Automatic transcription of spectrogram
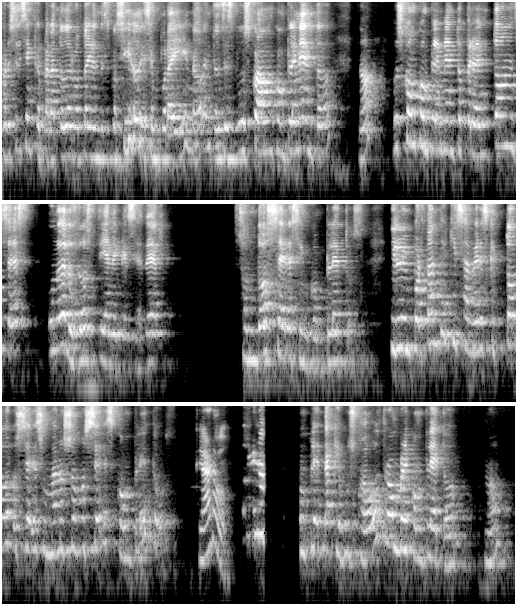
por eso dicen que para todo roto hay un descosido, dicen por ahí, ¿no? Entonces busco a un complemento, ¿no? Busco un complemento, pero entonces uno de los dos tiene que ceder. Son dos seres incompletos. Y lo importante aquí saber es que todos los seres humanos somos seres completos. Claro. Soy una mujer completa que busco a otro hombre completo, ¿no?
